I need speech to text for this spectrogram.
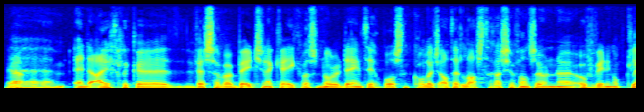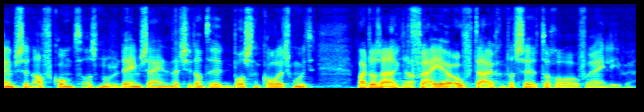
Ja. Uh, en de eigenlijke wedstrijd waar een beetje naar keken was Notre Dame tegen Boston College. Altijd lastig als je van zo'n uh, overwinning op Clemson afkomt als Notre Dame zijn. En dat je dan tegen Boston College moet. Maar het was eigenlijk ja. vrij uh, overtuigend dat ze er toch wel overheen liepen.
